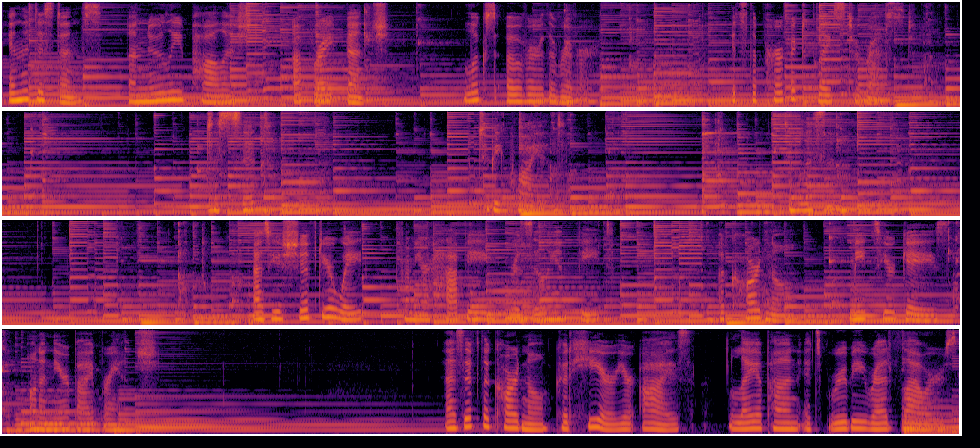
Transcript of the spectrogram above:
In the distance, a newly polished, upright bench looks over the river. It's the perfect place to rest, to sit, to be quiet, As you shift your weight from your happy, resilient feet, a cardinal meets your gaze on a nearby branch. As if the cardinal could hear your eyes lay upon its ruby red flowers,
